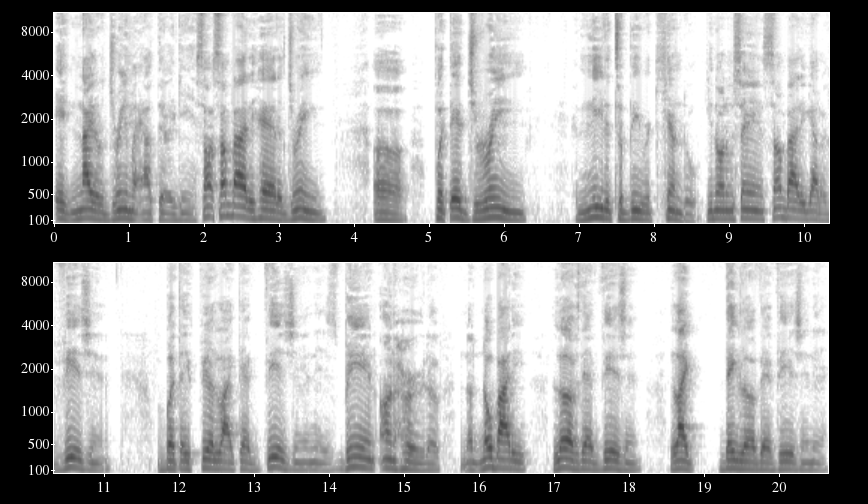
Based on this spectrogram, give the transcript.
ignite a dreamer out there again. So, somebody had a dream, uh, but that dream needed to be rekindled. You know what I'm saying? Somebody got a vision, but they feel like that vision is being unheard of. Nobody loves that vision like they love that vision. And,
